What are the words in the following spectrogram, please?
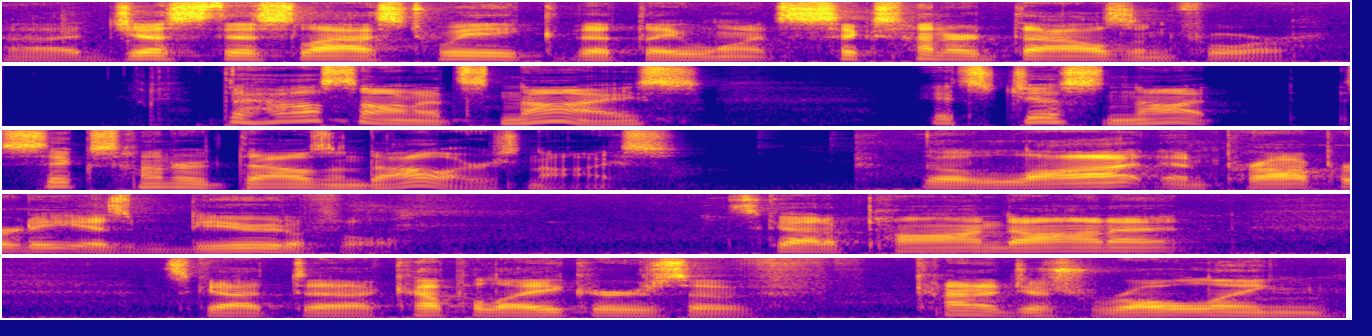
uh, just this last week that they want six hundred thousand for. The house on it's nice. It's just not $600,000 nice. The lot and property is beautiful. It's got a pond on it. It's got a couple acres of kind of just rolling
